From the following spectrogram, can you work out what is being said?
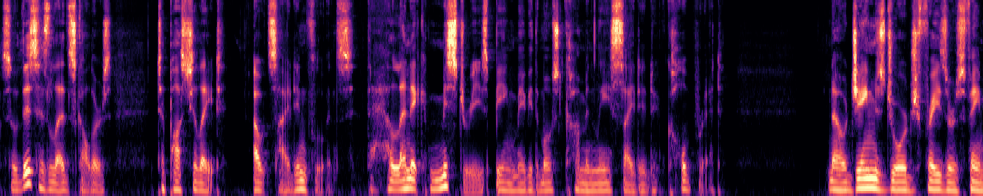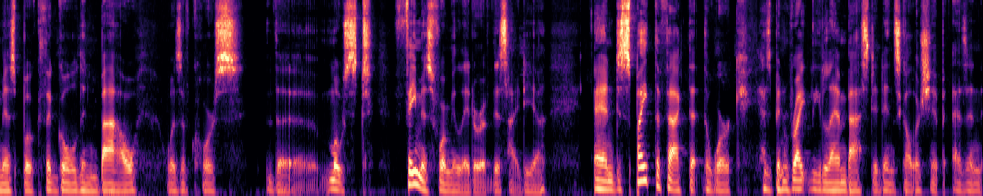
So this has led scholars to postulate outside influence, the Hellenic mysteries being maybe the most commonly cited culprit. Now, James George Frazer's famous book, The Golden Bough, was, of course, the most famous formulator of this idea, and despite the fact that the work has been rightly lambasted in scholarship as an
